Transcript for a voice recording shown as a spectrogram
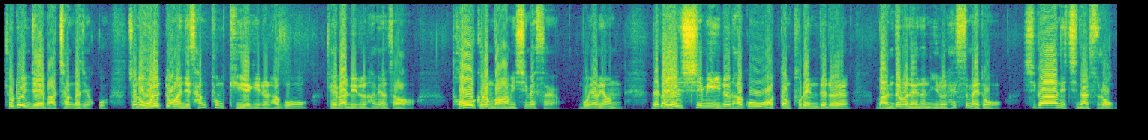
저도 이제 마찬가지였고 저는 오랫동안 이제 상품 기획 일을 하고 개발 일을 하면서 더 그런 마음이 심했어요. 뭐냐면 내가 열심히 일을 하고 어떤 브랜드를 만들어내는 일을 했음에도 시간이 지날수록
